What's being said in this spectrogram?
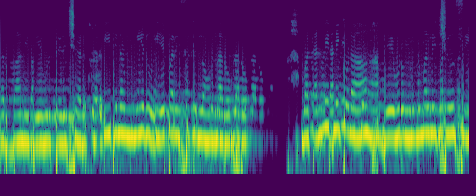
గర్భాన్ని దేవుడు తెరిచాడు. ఈ దినం మీరు ఏ పరిస్థితుల్లో ఉన్నారో వాటన్నిటినీ కూడా దేవుడు మిమ్మల్ని చూసి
